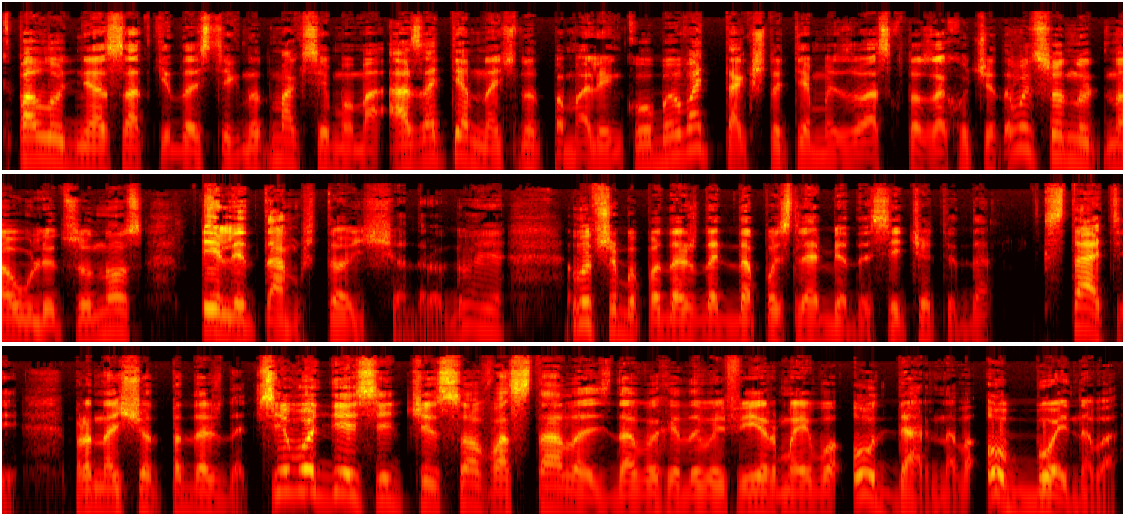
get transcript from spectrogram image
к полудню осадки достигнут максимума, а затем начнут помаленьку убывать, так что тем из вас, кто захочет высунуть на улицу нос или там что еще другое, лучше бы подождать до после обеда, сечете, да? Кстати, про насчет подождать. Всего десять часов осталось до выхода в эфир моего ударного, убойного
